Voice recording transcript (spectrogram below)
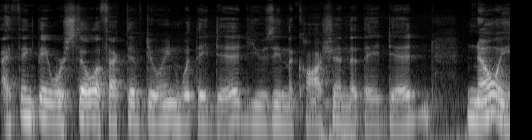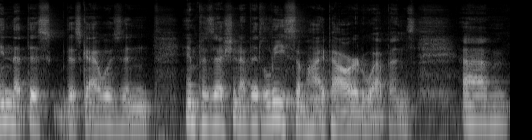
I think they were still effective doing what they did, using the caution that they did, knowing that this this guy was in in possession of at least some high-powered weapons. Um,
